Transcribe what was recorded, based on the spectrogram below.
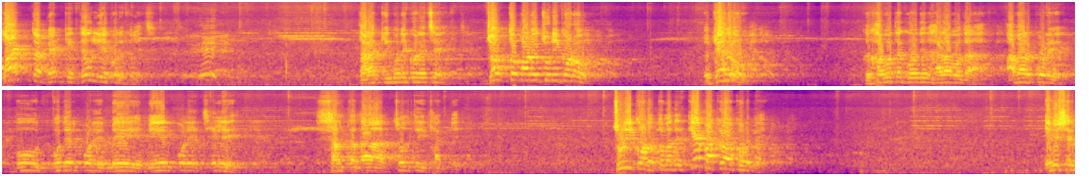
কয়েকটা ব্যাংকে দেউলিয়া করে ফেলেছে তারা কি মনে করেছে যত পারো চুরি করো কেন ক্ষমতা কোনদিন হারাবো না আবার পরে বোন, বোনের পরে মেয়ে, মেয়ের পরে ছেলে সালতানাত চলতেই থাকবে। চুরি করো, তোমাদের কে পাকড়াও করবে? এদেশের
